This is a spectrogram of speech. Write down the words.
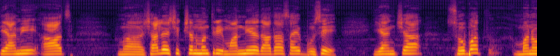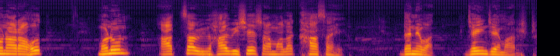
ती आम्ही आज म शालेय शिक्षण मंत्री माननीय दादासाहेब भुसे यांच्या सोबत मनवणार आहोत. म्हणून आजचा हा विशेष आम्हाला खास आहे. धन्यवाद. जय हिंद जय महाराष्ट्र.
